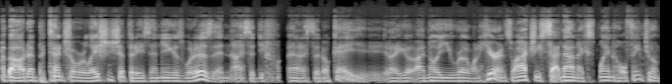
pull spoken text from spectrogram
about a potential relationship that he's in. He goes, "What is?" And I said, "And I said, okay, know, I know you really want to hear it." And so I actually sat down and explained the whole thing to him,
